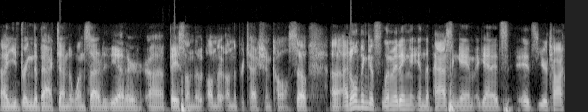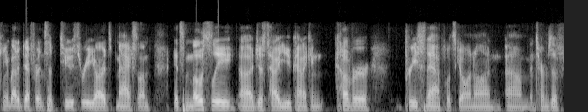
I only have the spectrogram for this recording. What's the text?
uh, you'd bring the back down to one side or the other uh, based on the on the on the protection call. So uh, I don't think it's limiting in the passing game. Again, it's it's you're talking about a difference of two three yards maximum. It's mostly uh, just how you kind of can cover pre-snap what's going on um, in terms of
